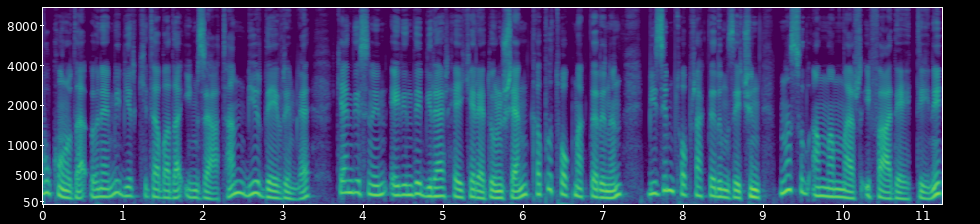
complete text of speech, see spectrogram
Bu konuda önemli bir kitaba da imza atan Bir Devrim'le, kendisinin elinde birer heykele dönüşen kapı tokmaklarının bizim topraklarımız için nasıl anlamlar ifade ettiğini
